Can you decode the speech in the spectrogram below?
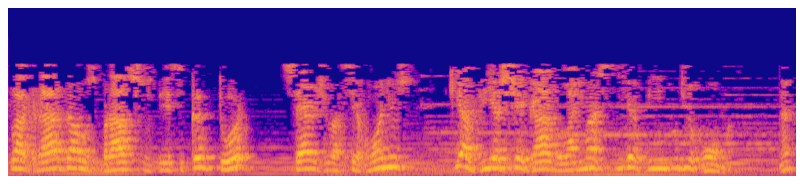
flagrada aos braços desse cantor, Sérgio Acerrônios, que havia chegado lá em Marsília vindo de Roma. Né?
